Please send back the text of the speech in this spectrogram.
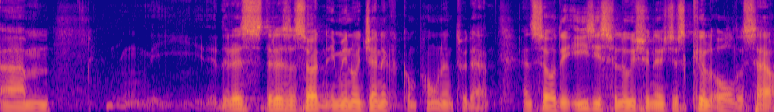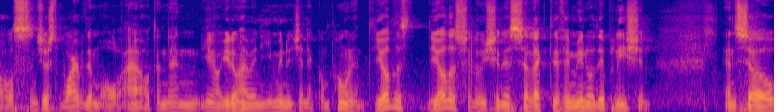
um, there is there is a certain immunogenic component to that, and so the easy solution is just kill all the cells and just wipe them all out, and then you know you don't have any immunogenic component. The other the other solution is selective immunodepletion. And so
